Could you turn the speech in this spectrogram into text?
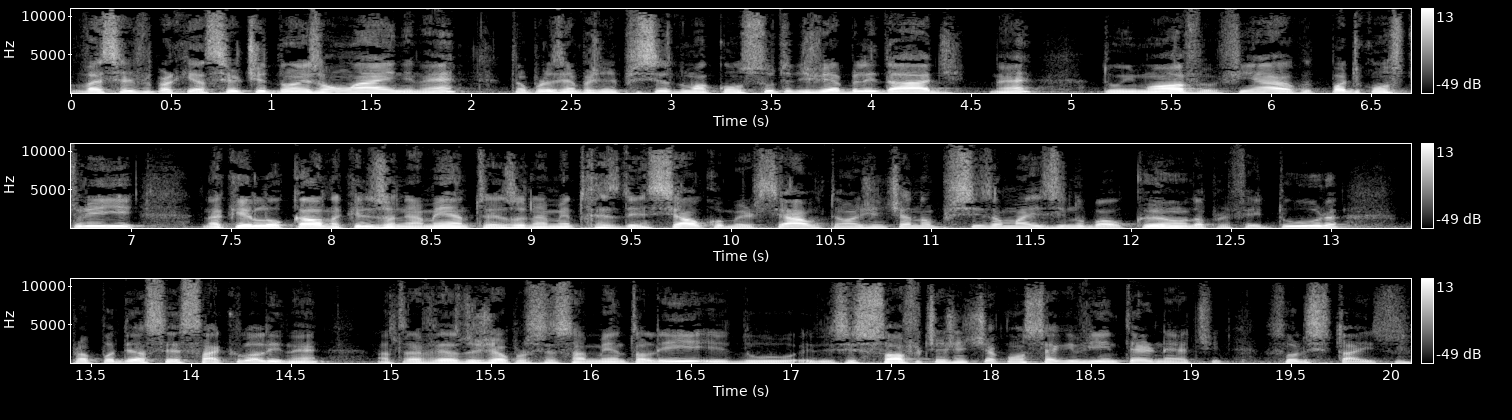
vai servir para quê? As certidões online, né? Então, por exemplo, a gente precisa de uma consulta de viabilidade, né? Do imóvel, enfim, ah, pode construir naquele local, naquele zoneamento, é zoneamento residencial, comercial, então a gente já não precisa mais ir no balcão da prefeitura para poder acessar aquilo ali, né? Através do geoprocessamento ali e do, desse software, a gente já consegue via internet solicitar isso.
